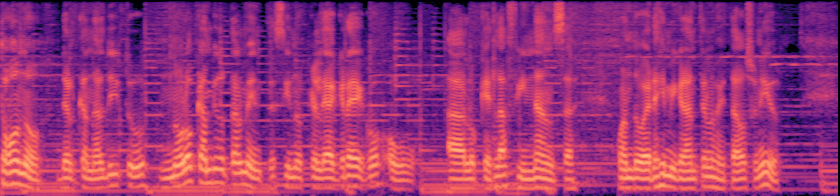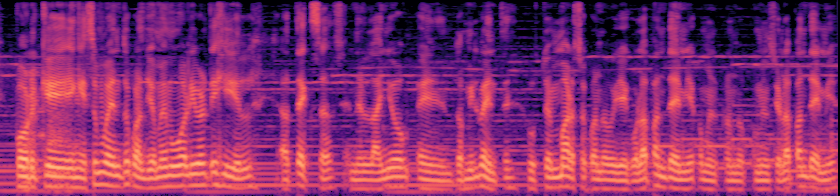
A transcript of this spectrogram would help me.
tono del canal de YouTube. No lo cambio totalmente, sino que le agrego a lo que es la finanza cuando eres inmigrante en los Estados Unidos. Porque en ese momento, cuando yo me mudo a Liberty Hill, a Texas, en el año en 2020, justo en marzo, cuando llegó la pandemia, cuando comenzó la pandemia,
